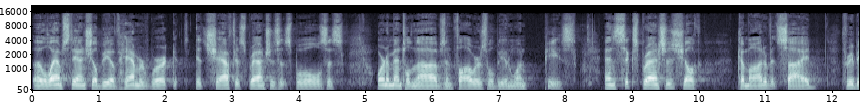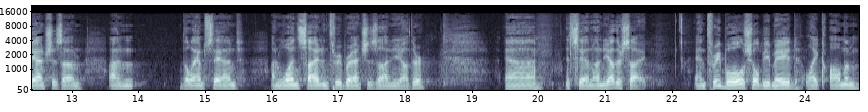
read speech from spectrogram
Uh, the lampstand shall be of hammered work, its shaft, its branches, its bowls, its ornamental knobs, and flowers will be in one piece. And six branches shall come out of its side, three branches on, on the lampstand on one side, and three branches on the other, uh, and stand on the other side. And three bowls shall be made like almond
